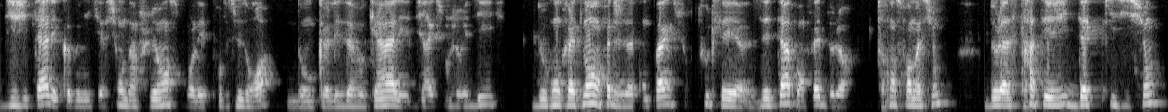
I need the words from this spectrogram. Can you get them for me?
digitale et communication d'influence pour les professionnels de droit, donc les avocats, les directions juridiques. Donc concrètement, en fait, je les accompagne sur toutes les étapes en fait de leur transformation, de la stratégie d'acquisition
